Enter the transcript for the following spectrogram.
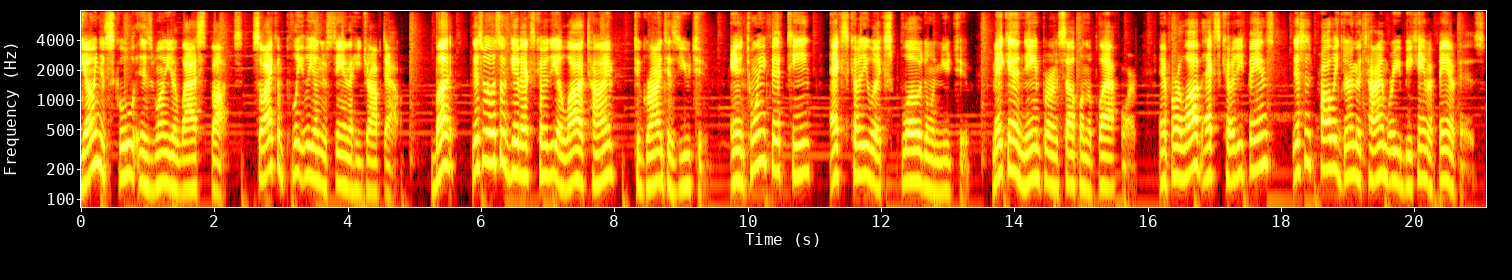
going to school is one of your last thoughts. So I completely understand that he dropped out. But this will also give XCodeh a lot of time to grind his YouTube. And in 2015, XCodeh will explode on YouTube, making a name for himself on the platform. And for a lot of XCodeh fans, this is probably during the time where you became a fan of his.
